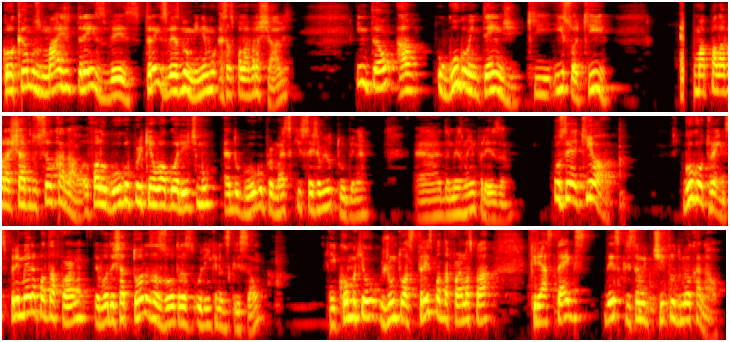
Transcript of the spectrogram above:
colocamos mais de três vezes, três vezes no mínimo, essas palavras-chave. Então, a, o Google entende que isso aqui é uma palavra-chave do seu canal. Eu falo Google porque o algoritmo é do Google, por mais que seja o YouTube, né? É da mesma empresa. Usei aqui, ó, Google Trends, primeira plataforma. Eu vou deixar todas as outras o link na descrição. E como que eu junto as três plataformas para criar as tags, descrição e título do meu canal.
